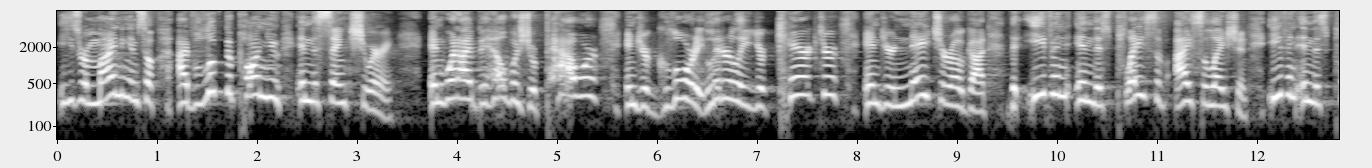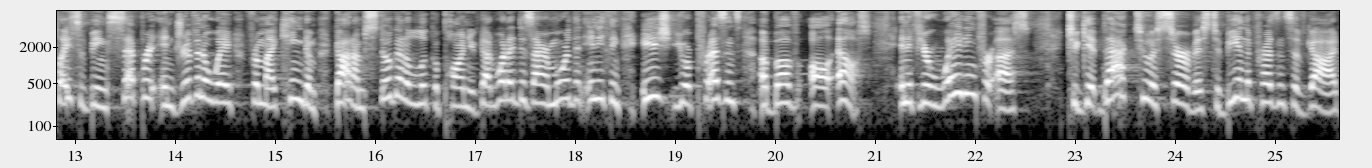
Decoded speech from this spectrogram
he's reminding himself, I've looked upon you in the sanctuary, and what I beheld was your power and your glory, literally your character and your nature, oh God, that even in this place of isolation, even in this place of being separate and driven away from my kingdom, God, I'm still going to look upon you. God, what I desire more than anything is your presence above all else. And if you're waiting for us to get back to a service, to be in the presence of God,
